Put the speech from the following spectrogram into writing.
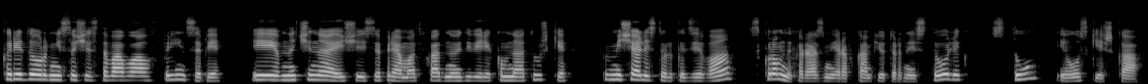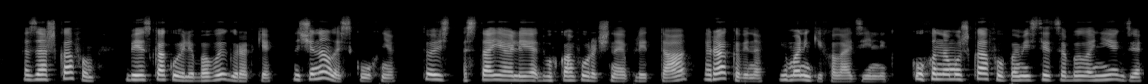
Коридор не существовал в принципе, и в начинающейся прямо от входной двери комнатушки помещались только диван, скромных размеров компьютерный столик, стул и узкий шкаф. За шкафом, без какой-либо выгородки, начиналась кухня, то есть стояли двухкомфорочная плита, раковина и маленький холодильник. Кухонному шкафу поместиться было негде,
